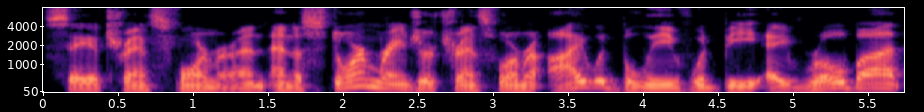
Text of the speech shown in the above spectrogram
say, a transformer. And and a Storm Ranger transformer, I would believe, would be a robot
